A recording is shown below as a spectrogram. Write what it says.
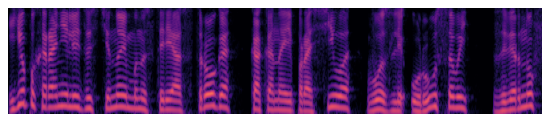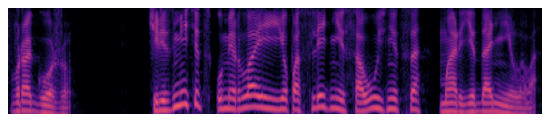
Ее похоронили за стеной монастыря Острога, как она и просила, возле Урусовой, завернув в рогожу. Через месяц умерла и ее последняя соузница Марья Данилова.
